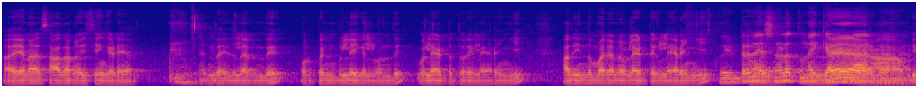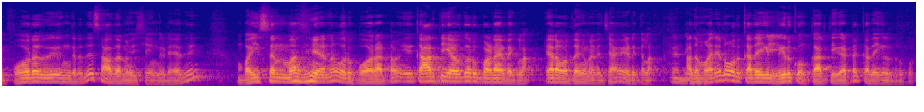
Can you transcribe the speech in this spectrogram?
அது ஏன்னா சாதாரண விஷயம் கிடையாது. இந்த இதில் இருந்து ஒரு பெண் பிள்ளைகள் வந்து விளையாட்டுத் துறையில் இறங்கி அது இந்த மாதிரியான விளையாட்டுகளில் இறங்கி ஒரு இன்டர்நேஷனலில் துணை அப்படி போகிறதுங்கிறது சாதாரண விஷயம் கிடையாது. பைசன் மாதிரியான ஒரு போராட்டம். இது கார்த்திகாவுக்கு ஒரு படம் எடுக்கலாம். யாரோ ஒருத்தங்க நினச்சா எடுக்கலாம். அது மாதிரியான ஒரு கதைகள் இருக்கும். கார்த்திகாட்ட கதைகள் இருக்கும்.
